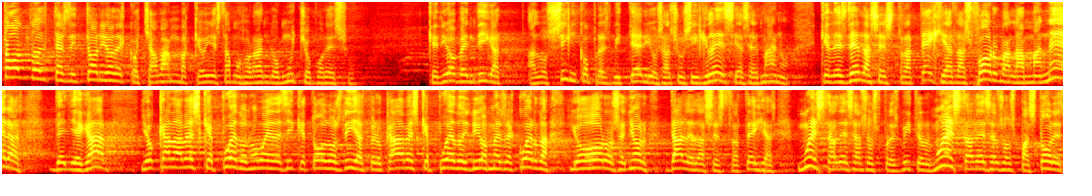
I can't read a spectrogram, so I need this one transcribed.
todo el territorio de Cochabamba, que hoy estamos orando mucho por eso. Que Dios bendiga a los cinco presbiterios, a sus iglesias, hermano. Que les dé las estrategias, las formas, las maneras de llegar. Yo cada vez que puedo, no voy a decir que todos los días, pero cada vez que puedo y Dios me recuerda, yo oro, Señor, dale las estrategias. Muéstrales a esos presbíteros, muéstrales a esos pastores.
